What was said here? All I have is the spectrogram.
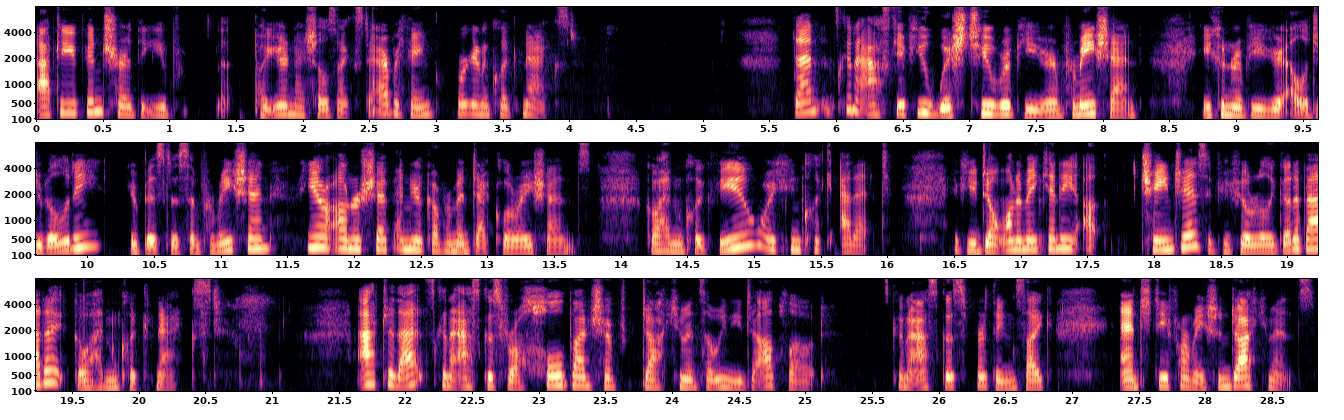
After you've ensured that you've uh, put your initials next to everything we're going to click next then it's going to ask if you wish to review your information. You can review your eligibility, your business information, your ownership, and your government declarations. Go ahead and click View, or you can click Edit. If you don't want to make any uh, changes, if you feel really good about it, go ahead and click Next. After that, it's going to ask us for a whole bunch of documents that we need to upload. It's going to ask us for things like entity formation documents.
